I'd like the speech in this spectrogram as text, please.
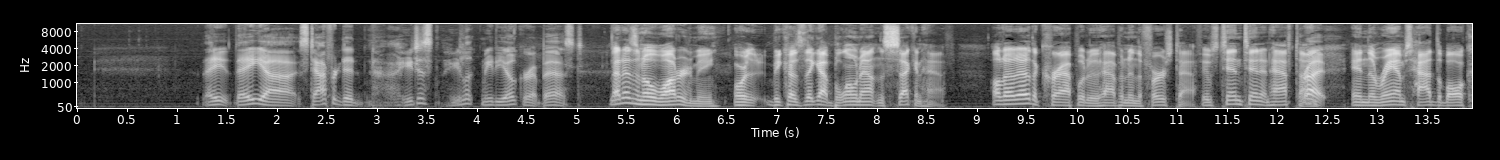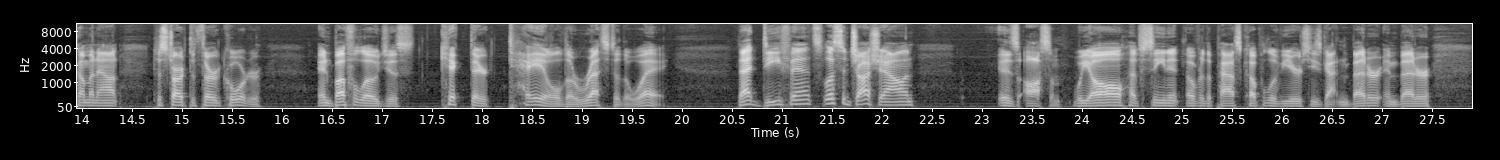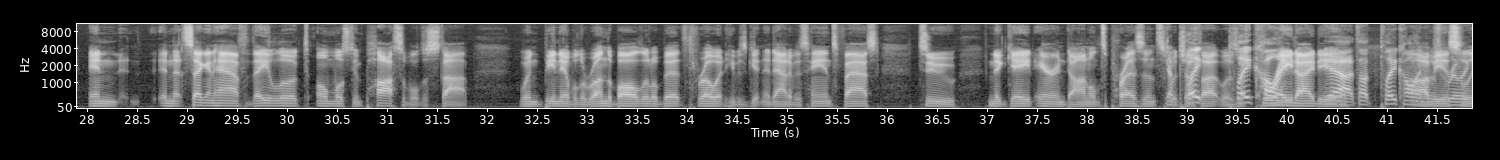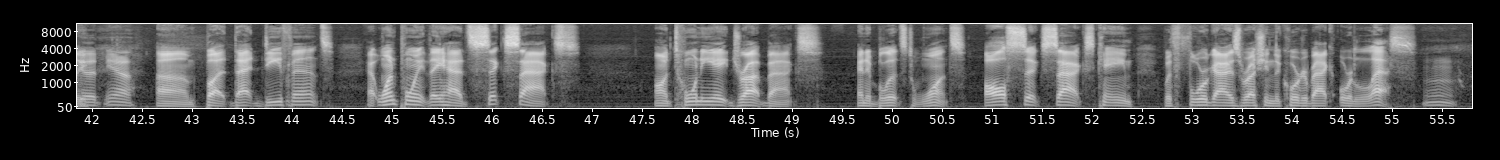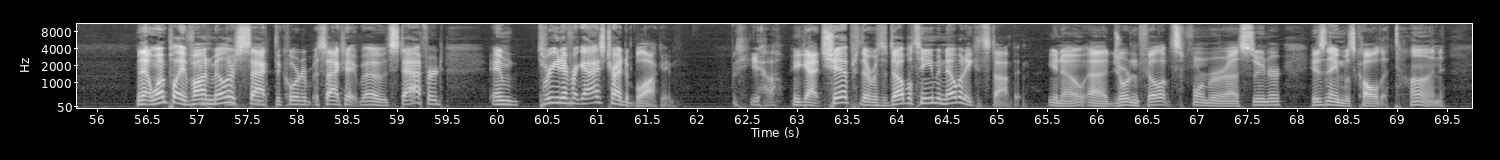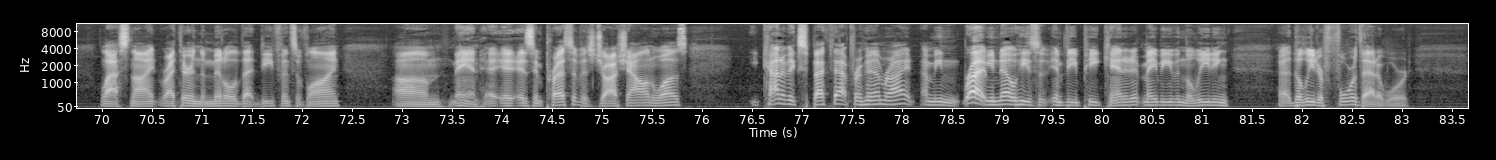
they they uh stafford did he just he looked mediocre at best That doesn't hold water to me, or because they got blown out in the second half. All that other crap would have happened in the first half. It was 10-10 at halftime, Right. and the Rams had the ball coming out to start the third quarter, and Buffalo just kicked their tail the rest of the way. That defense, listen, Josh Allen is awesome. We all have seen it over the past couple of years. He's gotten better and better, and in that second half, they looked almost impossible to stop when being able to run the ball a little bit, throw it. He was getting it out of his hands fast to negate Aaron Donald's presence, Yeah, which play- I thought was a calling, great idea. Yeah, I thought play calling was really good. Yeah. Um, but that defense, at one point, they had six sacks on 28 dropbacks, and it blitzed once. All six sacks came with four guys rushing the quarterback or less. And that one play, Von Miller sacked the quarter, sacked uh, Stafford, and three different guys tried to block him. Yeah. He got chipped. There was a double team, and nobody could stop him. You know, uh, Jordan Phillips, former uh, Sooner, his name was called a ton last night, right there in the middle of that defensive line. Um, man, as impressive as Josh Allen was, you kind of expect that from him, right? I mean, Right. You know, he's an MVP candidate, maybe even the leading, uh, the leader for that award.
